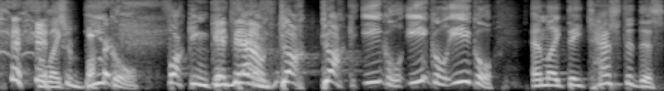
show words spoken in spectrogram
for like It's bark- eagle fucking get down have- duck duck eagle eagle eagle and like they tested this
